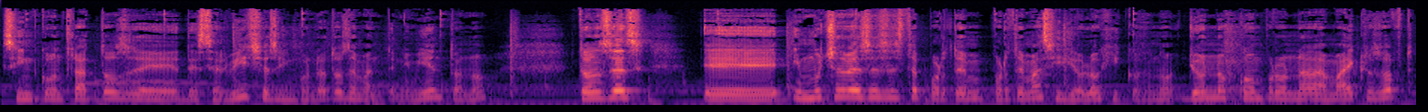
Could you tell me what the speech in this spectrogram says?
sin contratos de, de servicios, sin contratos de mantenimiento, ¿no? Entonces, eh, y muchas veces este por, por, temas ideológicos, ¿no? Yo no compro nada a Microsoft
